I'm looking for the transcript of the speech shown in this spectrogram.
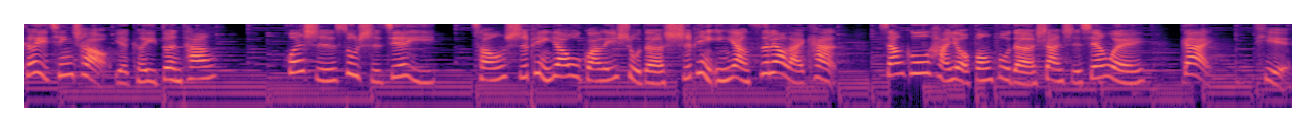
可以清炒，也可以炖汤，荤食素食皆宜。从食品药物管理署的食品营养资料来看，香菇含有丰富的膳食纤维、钙、铁、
